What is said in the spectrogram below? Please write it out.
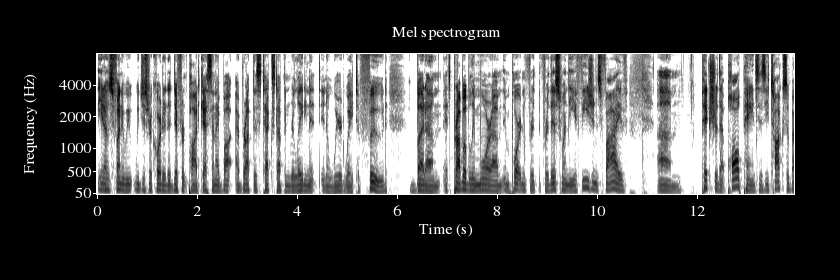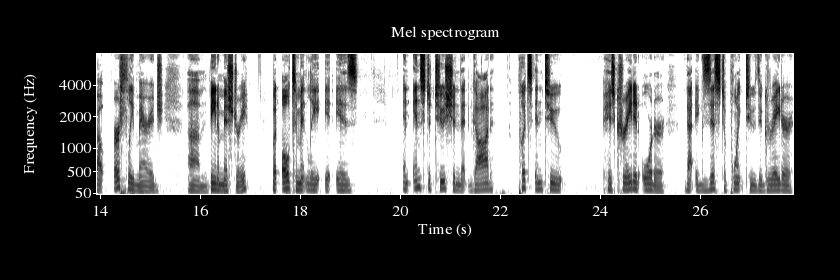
You know, it's funny. We, we just recorded a different podcast, and I bought I brought this text up and relating it in a weird way to food, but um, it's probably more um, important for for this one. The Ephesians five um, picture that Paul paints is he talks about earthly marriage um, being a mystery, but ultimately it is an institution that God puts into His created order that exists to point to the greater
